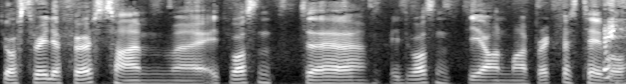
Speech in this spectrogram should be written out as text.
to Australia first time, uh, it wasn't uh, it wasn't yeah on my breakfast table.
